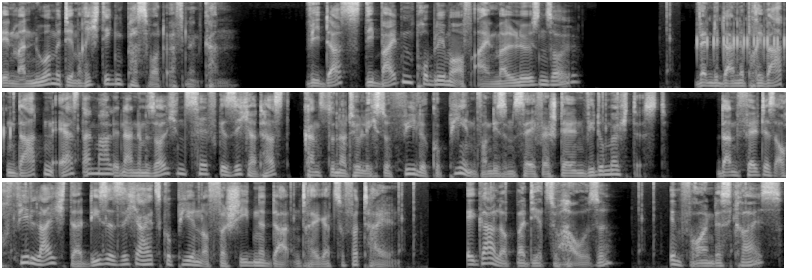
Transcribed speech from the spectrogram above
den man nur mit dem richtigen Passwort öffnen kann. Wie das die beiden Probleme auf einmal lösen soll? Wenn du deine privaten Daten erst einmal in einem solchen Safe gesichert hast, kannst du natürlich so viele Kopien von diesem Safe erstellen, wie du möchtest. Dann fällt es auch viel leichter, diese Sicherheitskopien auf verschiedene Datenträger zu verteilen. Egal ob bei dir zu Hause, im Freundeskreis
